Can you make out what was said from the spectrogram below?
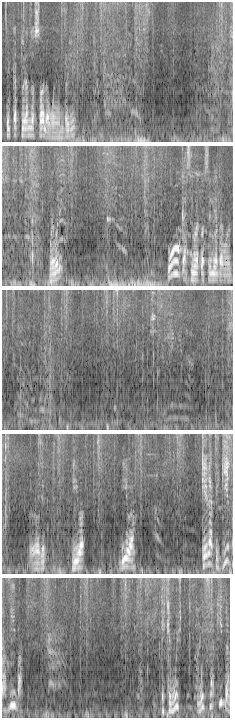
Estoy capturando solo, weón, Ricky. Voy a morir. Uh, casi mató a Zenyatta, weón. Ok. Diva. Diva. Quédate quieta, viva. Es que muy, muy flaquita.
